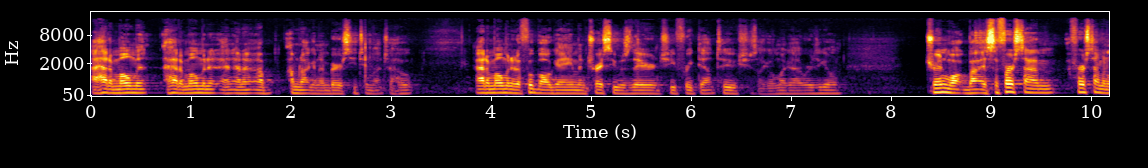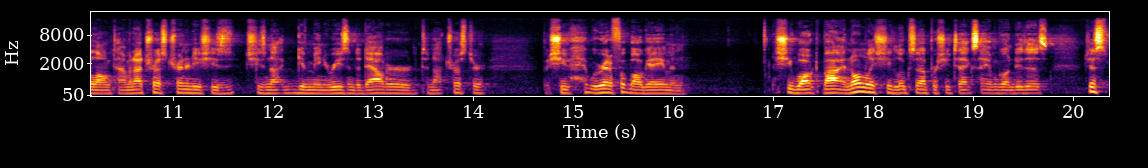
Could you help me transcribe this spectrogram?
I had a moment. I had a moment, and, and I, am not going to embarrass you too much. I hope. I had a moment at a football game, and Tracy was there, and she freaked out too. She's like, "Oh my God, where's he going?" Trin walked by. It's the first time, first time in a long time, and I trust Trinity. She's she's not giving me any reason to doubt her or to not trust her. But she, we were at a football game, and she walked by. And normally she looks up or she texts, "Hey, I'm going to do this." Just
